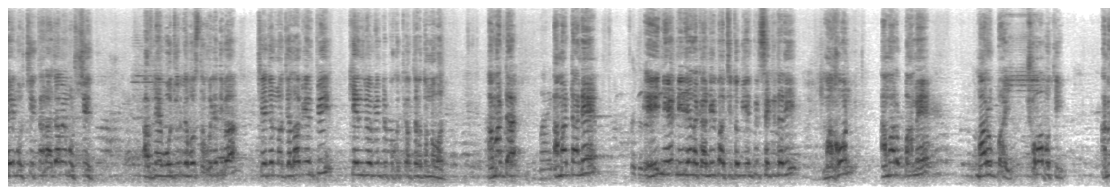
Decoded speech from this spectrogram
এই মসজিদ থানা জামে মসজিদ। আপনি অজুর ব্যবস্থা করে দিবা সেই জন্য জেলা বিএনপি, কেন্দ্রীয় বিএনপির পক্ষ থেকে আপনারা ধন্যবাদ। আমার আমার ডানে এই নিজ এলাকার নির্বাচিত বিএনপির সেক্রেটারি মাখন, আমার বামে মারুফ ভাই, সভাপতি। আমি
